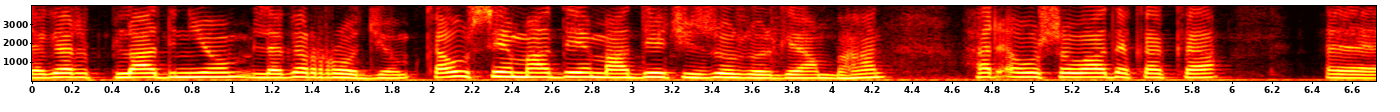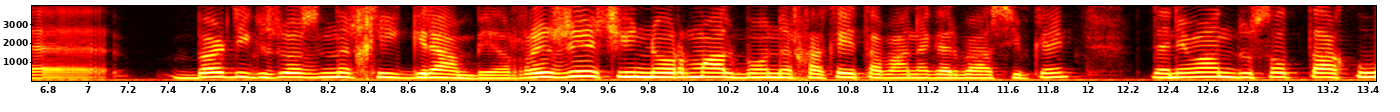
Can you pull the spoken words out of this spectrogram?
لەگەر پلادنیۆم لەگەر ڕۆدیۆم کە ئەو سێ مادەیە مادەیەکی زۆر زۆر گران بهان هەر ئەوە شەوا دەکە کە بەردی گزۆز نرخی گران بێ ڕێژەیەکی نۆرمال بۆ نرخەکەی تەبانەگەر باسی بکەین لە نێوان 200 تاکو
